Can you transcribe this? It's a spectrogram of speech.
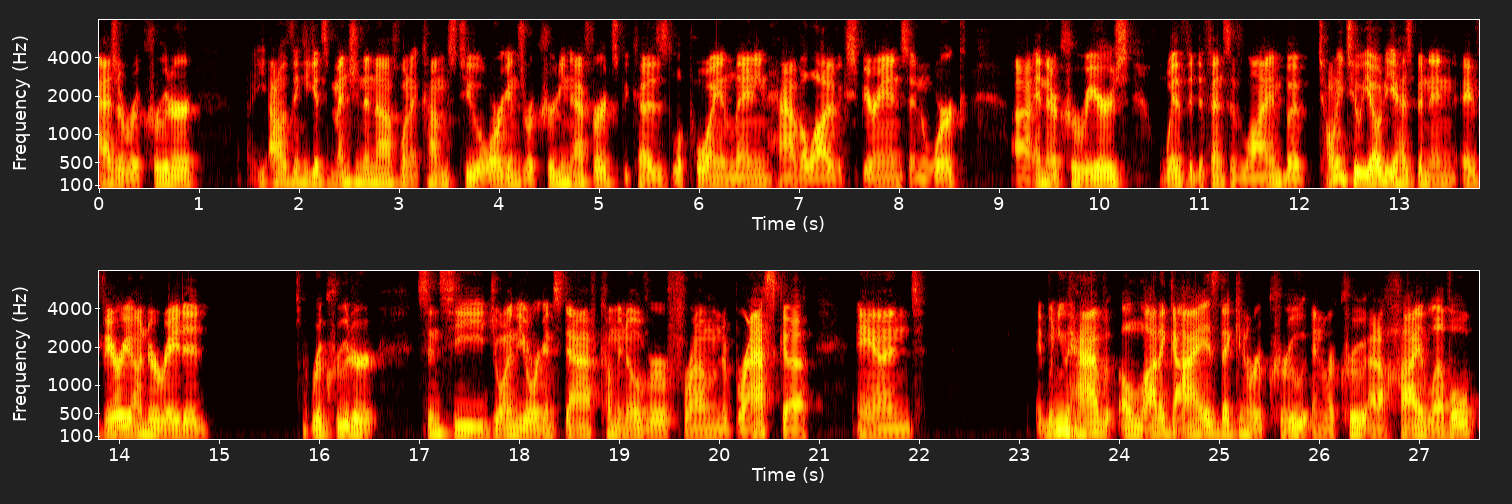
as a recruiter. I don't think he gets mentioned enough when it comes to Oregon's recruiting efforts because Lupoi and Lanning have a lot of experience and work uh, in their careers with the defensive line. But Tony Tuioti has been in a very underrated recruiter since he joined the Oregon staff coming over from Nebraska. And when you have a lot of guys that can recruit and recruit at a high level,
